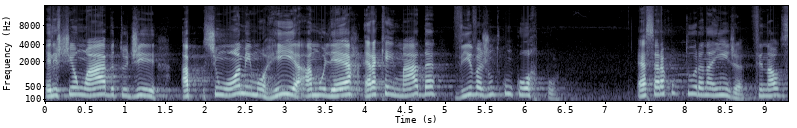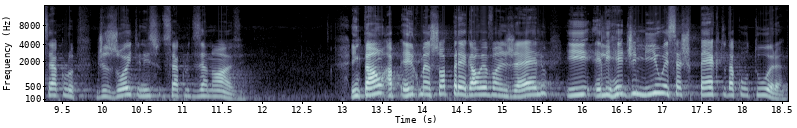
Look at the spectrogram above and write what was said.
eles tinham um hábito de, se um homem morria, a mulher era queimada viva junto com o corpo. Essa era a cultura na Índia, final do século XVIII, início do século XIX. Então, ele começou a pregar o Evangelho e ele redimiu esse aspecto da cultura.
